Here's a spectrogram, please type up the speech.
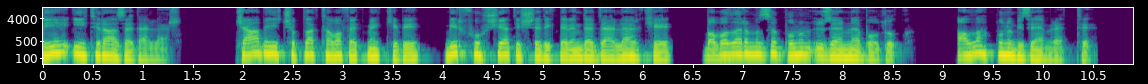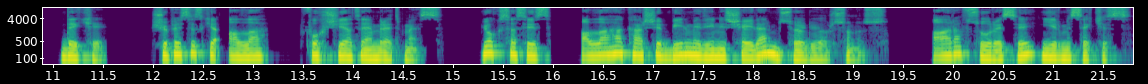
diye itiraz ederler. Kabe'yi çıplak tavaf etmek gibi bir fuhşiyat işlediklerinde derler ki, babalarımızı bunun üzerine bulduk. Allah bunu bize emretti. De ki, şüphesiz ki Allah fuhşiyatı emretmez. Yoksa siz Allah'a karşı bilmediğiniz şeyler mi söylüyorsunuz? Araf suresi 28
